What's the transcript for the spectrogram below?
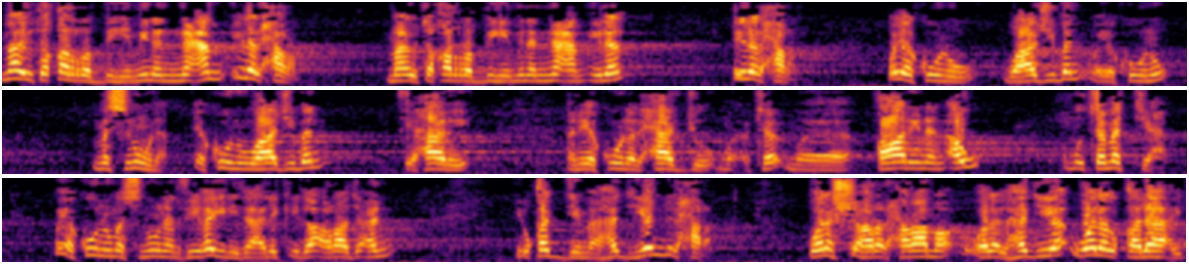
ما يتقرب به من النعم إلى الحرم ما يتقرب به من النعم إلى إلى الحرم. ويكون واجبا ويكون مسنونا يكون واجبا في حال أن يكون الحاج قارنا أو متمتعا ويكون مسنونا في غير ذلك إذا أراد أن يقدم هديا للحرم. ولا الشهر الحرام ولا الهدي ولا القلائد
